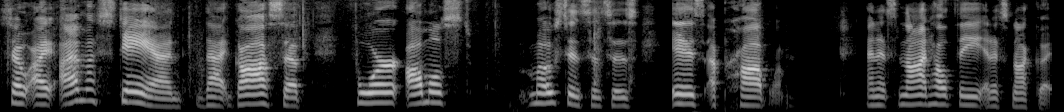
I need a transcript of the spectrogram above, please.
So I, I'm a stand that gossip for almost most instances is a problem. And it's not healthy and it's not good.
